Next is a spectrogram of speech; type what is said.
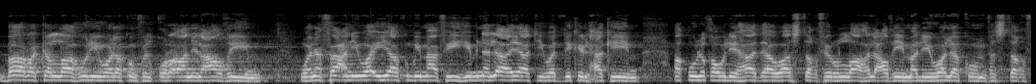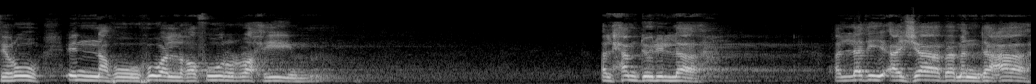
بارك الله لي ولكم في القرآن العظيم ونفعني وإياكم بما فيه من الآيات والذكر الحكيم. أقول قولي هذا وأستغفر الله العظيم لي ولكم فاستغفروه إنه هو الغفور الرحيم. الحمد لله الذي أجاب من دعاه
